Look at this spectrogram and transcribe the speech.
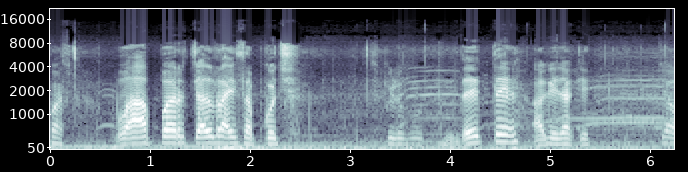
फ़र्स्ट वहाँ पर चल रहा है सब कुछ। स्पीड देखते आगे जाके। क्या?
